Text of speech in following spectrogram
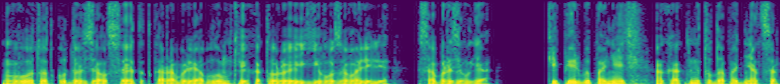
Вот откуда взялся этот корабль и обломки, которые его завалили, сообразил я. Теперь бы понять, а как мне туда подняться.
